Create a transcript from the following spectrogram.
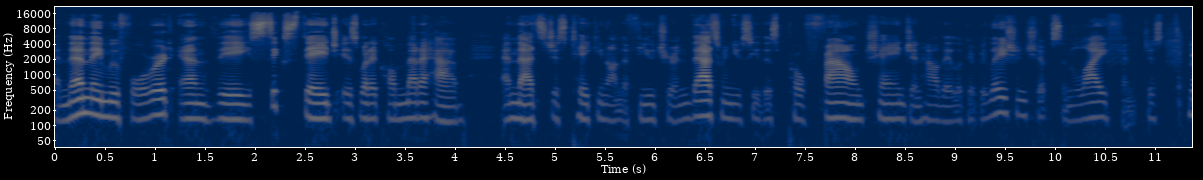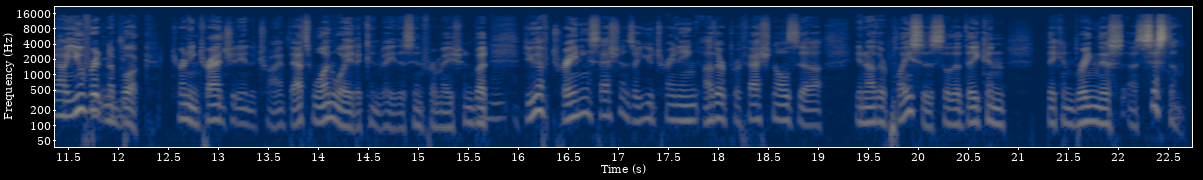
and then they move forward. And the sixth stage is what I call metahab. And that's just taking on the future. And that's when you see this profound change in how they look at relationships and life and just Now, you've written a book, Turning Tragedy into Triumph. That's one way to convey this information. But do you have training sessions? Are you training other professionals uh, in other places so that they can they can bring this uh, system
